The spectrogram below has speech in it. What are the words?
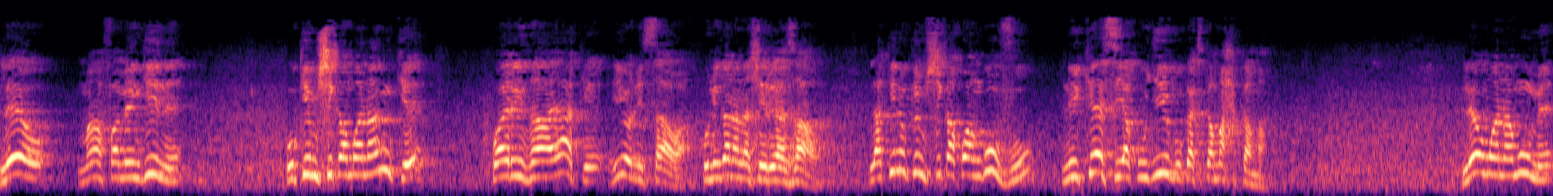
Leo maafa mengine ukimshika mwanamke kwa ridhaa yake hiyo ni sawa kulingana na sheria zao lakini ukimshika kwa nguvu ni kesi ya kujibu katika mahakama. Leo mwanamume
